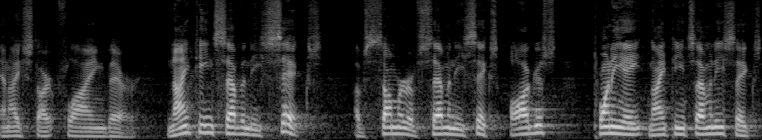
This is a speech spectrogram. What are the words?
and I start flying there. 1976, of summer of 76, August 28, 1976,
